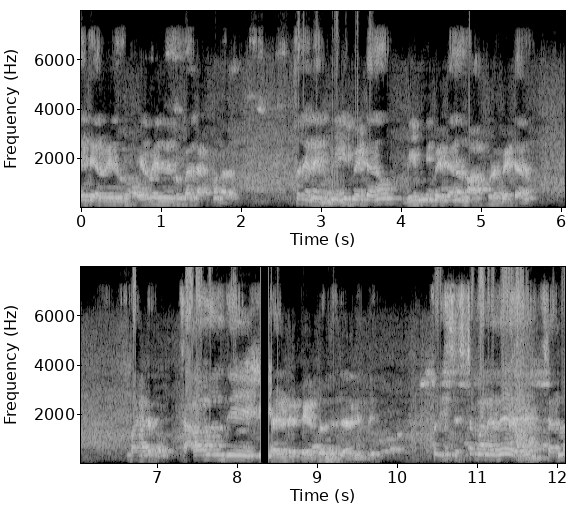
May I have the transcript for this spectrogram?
అయితే ఇరవై ఐదు ఇరవై ఐదు వేల రూపాయలు కట్టుకున్నారు. సో నేను ఎంపీకి పెట్టాను భీమ్ని పెట్టాను నాకు కూడా పెట్టాను. బట్ చాలామంది డైరెక్ట్గా టికెట్ జరిగింది. సో ఈ సిస్టమ్ అనేది శర్మ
